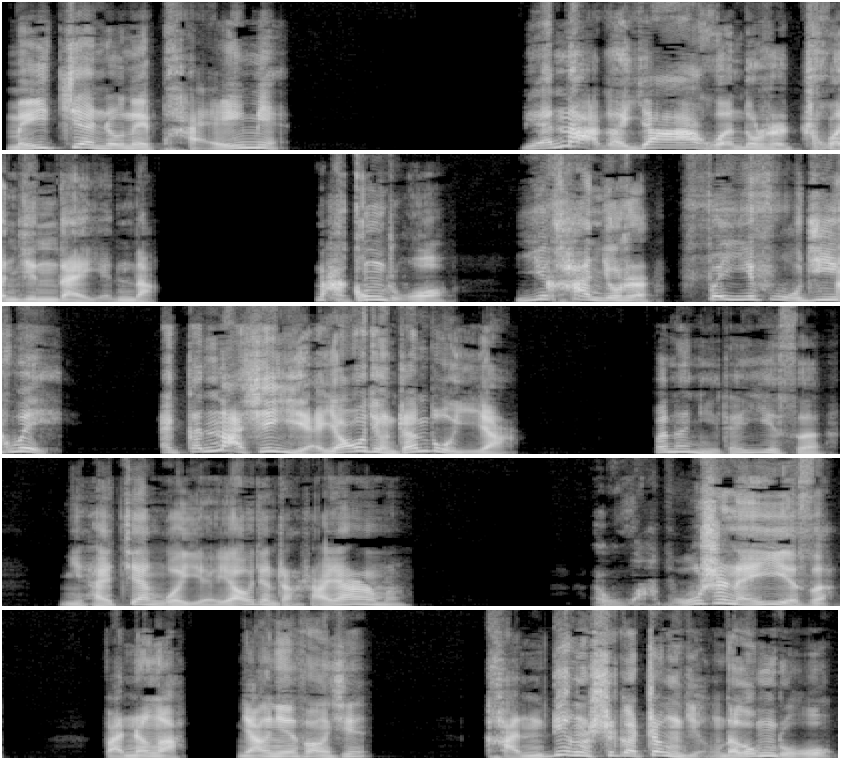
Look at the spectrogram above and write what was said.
没见着那牌面，连那个丫鬟都是穿金戴银的，那公主一看就是非富即贵，哎，跟那些野妖精真不一样。不，那你这意思，你还见过野妖精长啥样吗？我不是那意思，反正啊，娘您放心，肯定是个正经的公主。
